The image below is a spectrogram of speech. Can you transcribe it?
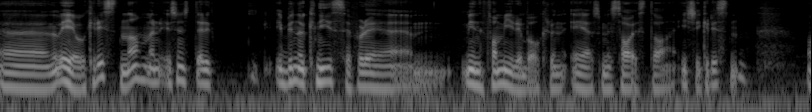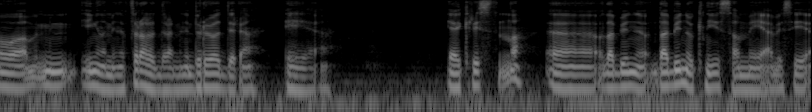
Uh, nå er jeg jo kristen, da, men jeg synes det er litt jeg begynner å knise fordi min familiebakgrunn er, som jeg sa i stad, ikke kristen. Og min, ingen av mine foreldre, mine brødre, er, er kristen, da. Og de begynner, de begynner å knise med hvis jeg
